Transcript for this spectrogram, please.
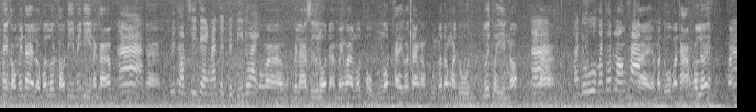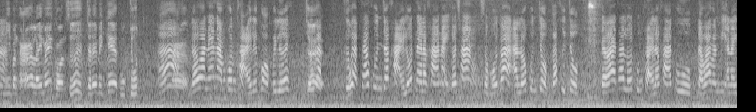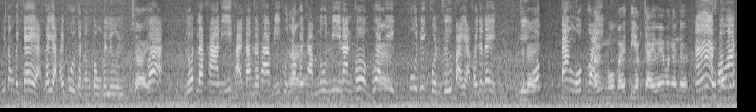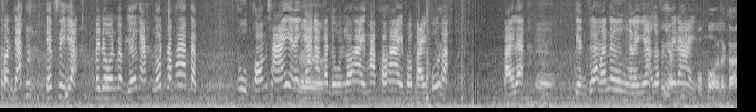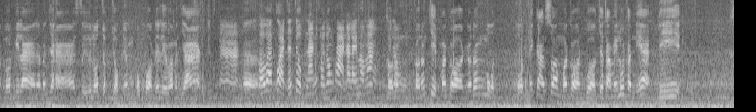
ให้เขาไม่ได้หรอกว่ารถเขาดีไม่ดีนะครับ อ่าอ่าพี่ท็อปชี้แจงนะจุดจุดๆนี้ด้วย เพราะว่าเวลาซื้อรถอะไม่ว่ารถผมรถใครก็ช่างอะคุณก็ต้องมาดูด้วยตัวเองเนาะอ่าอ่า มาดูมาทดลองขับ ใช่มาดูมาถามเขาเลย มันอ่ามี มีปัญหาอะไรไหมก่อนซื้อจะได้ไปแก้ถูกจุด อ่าอ่าแล้วว่าแนะนำคนขายเลยบอกไปเลยใช่ คือแบบคือแบบถ้าคุณจะขายรถในราคาไหนก็ช่าง สมมติว่าอะรถคุณจบก็คือจบ แต่ว่าถ้ารถคุณขายราคาถูก แต่ว่ามันมีอะไรที่ต้องไปแก้อะก็อยากให้พูดกันตรงๆไปเลย ใช่ ว่ารถราคานี้ขายตามสภาพนี้คุณต้องอ่าไปทำนู่นนี่นั่นเพิ่ม เพื่ออาที่ผู้ที่คนซื้อไปอะเขาจะได้มีจะได้ งบ ตั้งงบไว้ ตั้งงบไว้เตรียมใจไว้ว่างั้นเถอะอ่า เพราะว่าตอนเนี้ย FC อะ ไปโดนแบบเยอะไงรถสภาพแบบถูกพร้อมใช้อะไรเงี้ยเอออ่อะก็โดนเขาให้มับเขาให้ พอไปปุ๊บอะ ไปแล้วเออเปลี่ยนเครื่องละหนึ่งอะไรเงี้ยก็ก็คืออย่างไม่ได้ ที่ผมบอกแหละครับ รถมิล่าเนี่ยมันจะหาซื้อรถจบๆเนี่ยผมบอกได้เลยว่ามันยาก อ่า เออ เพราะว่ากว่าจะจบนั้นเขาต้องผ่านอะไรมามั่งเขาต้องเขาต้องเจ็บมาก่อนเขาต้องหมด หมดในการซ่อมมาก่อนกว่าจะทำให้รถคันนี้ดี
